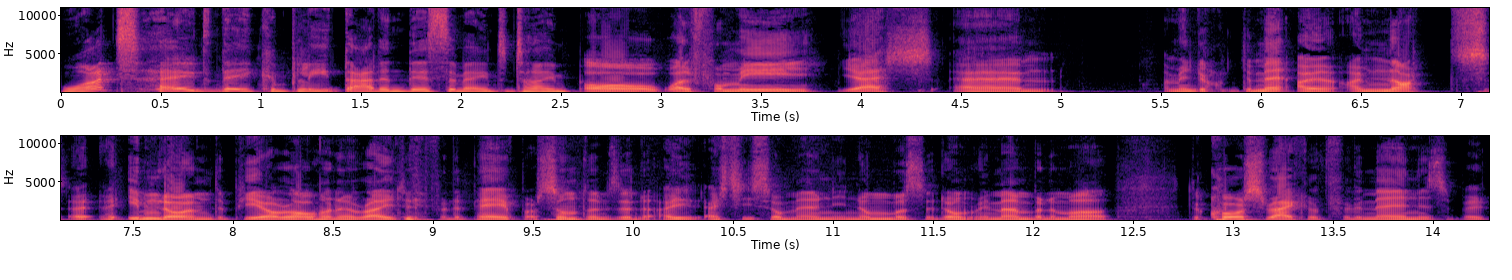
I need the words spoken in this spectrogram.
what? How did they complete that in this amount of time? Oh well, for me, yes. Um, I mean, the, the I, I'm not, uh, even though I'm the PRO and I write it for the paper. Sometimes it, I, I see so many numbers I don't remember them all. The course record for the men is about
